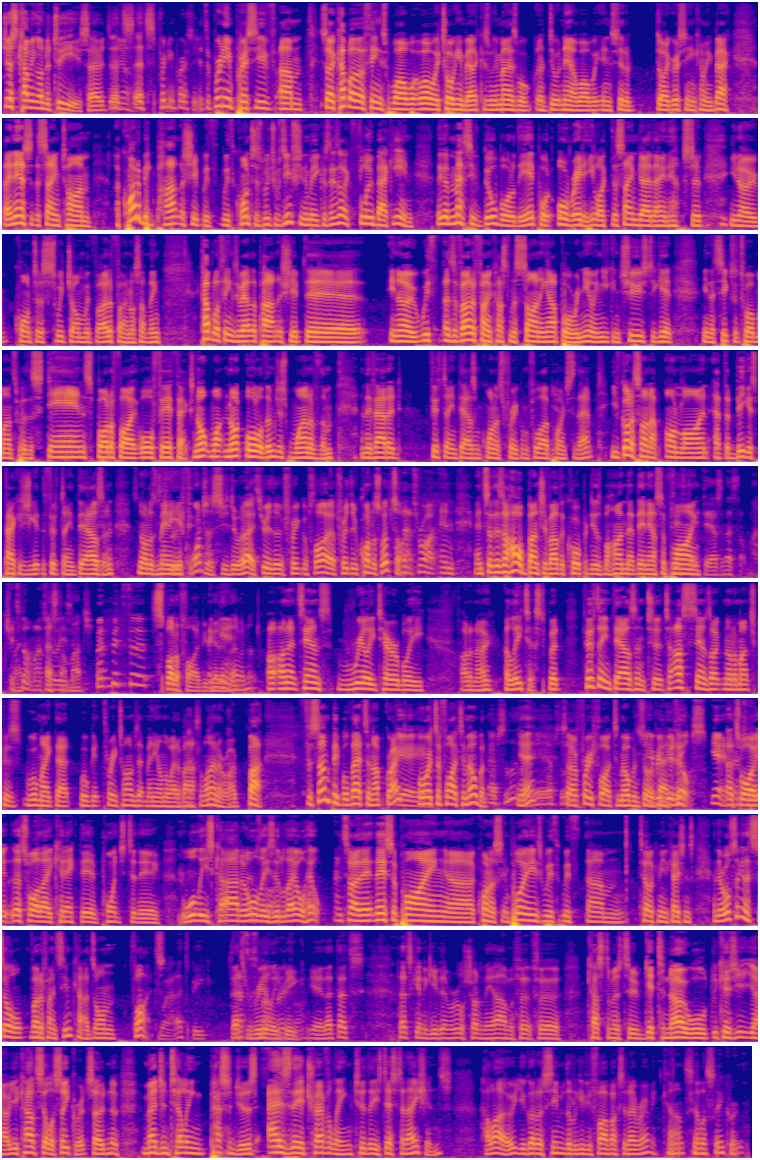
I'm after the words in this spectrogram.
Just coming on to two years, so that's that's pretty impressive. it's a pretty impressive. Um, so a couple of other things while we're- while we're talking about it, because we may as well uh, do it now while we instead of digressing and coming back. They announced at the same time a quite a big partnership with with Qantas, which was interesting to me because they like flew back in. They got a massive billboard at the airport already, like the same day they announced it. You know, Qantas switch on with Vodafone or something. A couple of things about the partnership there. You know, with as a Vodafone customer signing up or renewing, you can choose to get you know six or twelve months worth of Stan, Spotify, or Fairfax. Not one, not all of them, just one of them, and they've added. 15,000 Qantas frequent flyer points to that. You've got to sign up online at the biggest package you get the 15,000. It's not as many through if Qantas, you do it, eh? Through the frequent flyer, through the Qantas website. That's right. And and so there's a whole bunch of other corporate deals behind that they're now supplying. 15,000, that's not much, It's mate. not much. That's really, not much. But but for Spotify would be better Again, than that, wouldn't it? and it sounds really terribly, I don't know, elitist. But fifteen thousand to to us sounds like not a much because we'll make that. We'll get three times that many on the way to Barcelona, right? But for some people that's an upgrade, Yeah. or it's a flight to Melbourne. Absolutely, Yeah, yeah, absolutely. So a free flight to Melbourne's not Every a bad bit thing. helps. Yeah, that's absolutely. why that's why they connect their points to their Woolies card and all these little. They all help. And so they're, they're supplying uh, Qantas employees with with um, telecommunications, and they're also going to sell Vodafone SIM cards on flights. Wow, that's big. That's, That's a smart really move, big. right? Yeah, that that's that's going to give them a real shot in the arm for, for customers to get to know all because you, you know you can't sell a secret. So no, imagine telling passengers as they're travelling to these destinations, "Hello, you got a sim that'll give you five bucks a day roaming." Can't sell a secret.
